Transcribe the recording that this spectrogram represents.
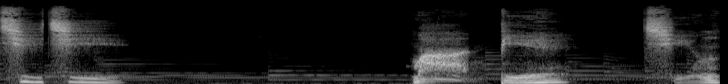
萋萋满别情。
